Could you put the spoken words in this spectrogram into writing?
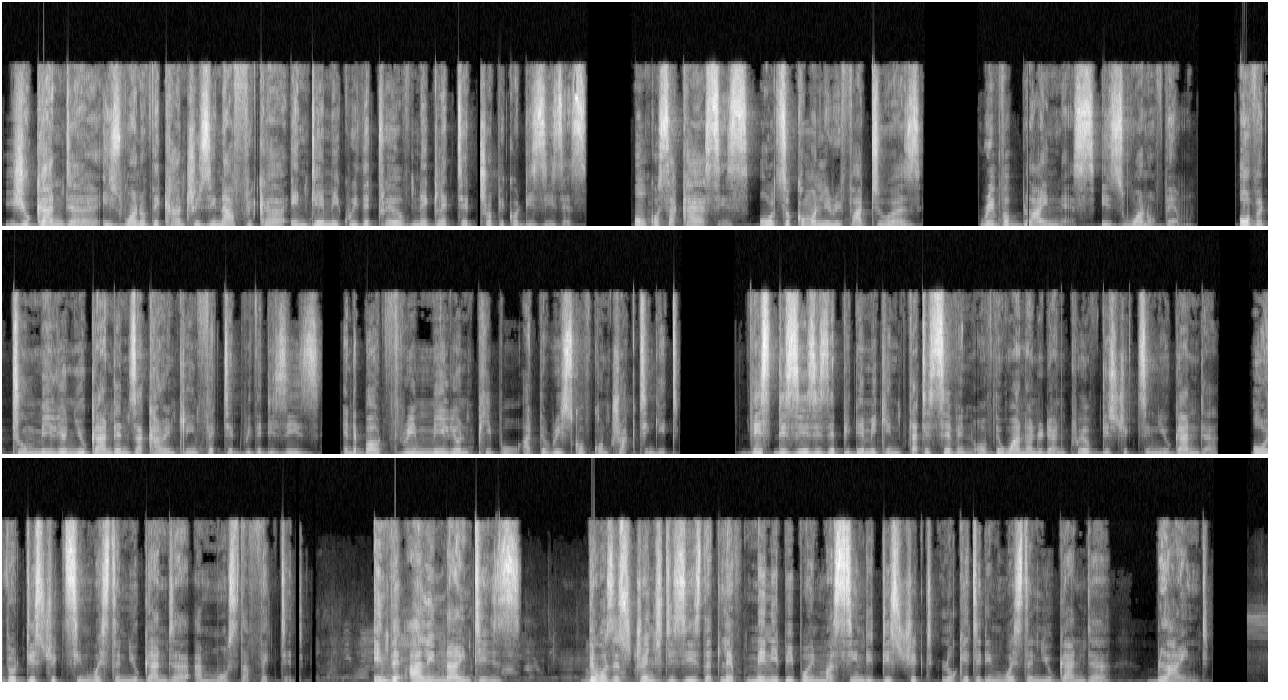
Uganda is one of the countries in Africa endemic with the 12 neglected tropical diseases. Onchocerciasis, also commonly referred to as river blindness, is one of them. Over 2 million Ugandans are currently infected with the disease, and about 3 million people at the risk of contracting it. This disease is epidemic in 37 of the 112 districts in Uganda, although districts in western Uganda are most affected. In the early 90s, there was a strange disease that left many people in Masindi district, located in western Uganda, blind.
